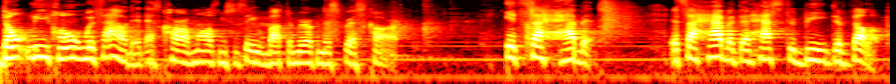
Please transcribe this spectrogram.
Don't leave home without it, as Karl Malden used to say about the American Express card. It's a habit. It's a habit that has to be developed.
